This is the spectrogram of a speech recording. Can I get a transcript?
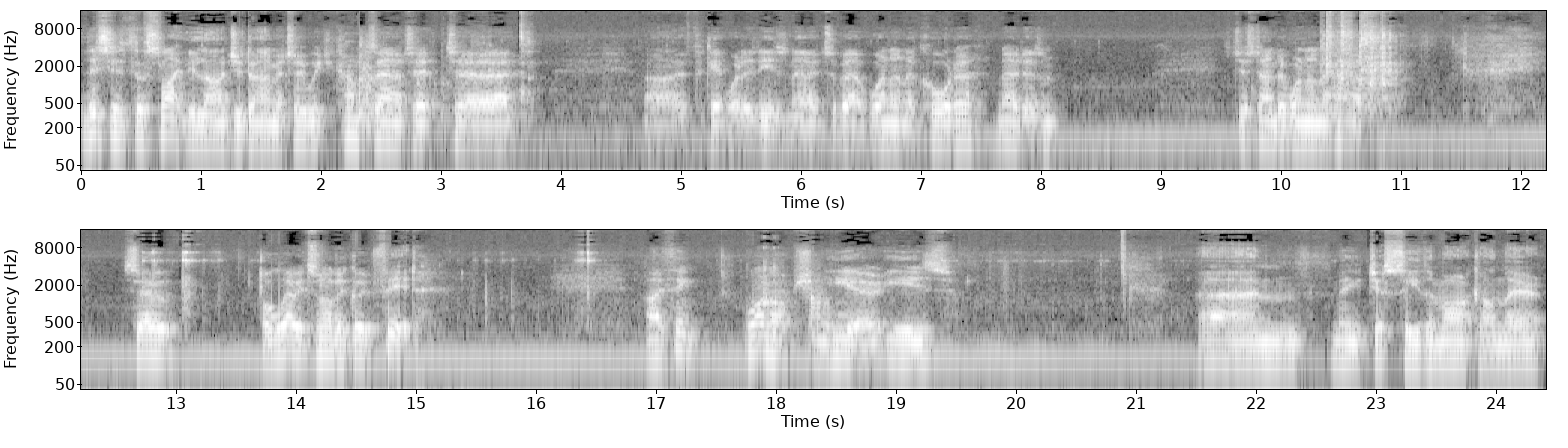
this is the slightly larger diameter which comes out at, uh, I forget what it is now, it's about one and a quarter, no it isn't, it's just under one and a half. So, although it's not a good fit, I think one option here is, um, let me just see the mark on there,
